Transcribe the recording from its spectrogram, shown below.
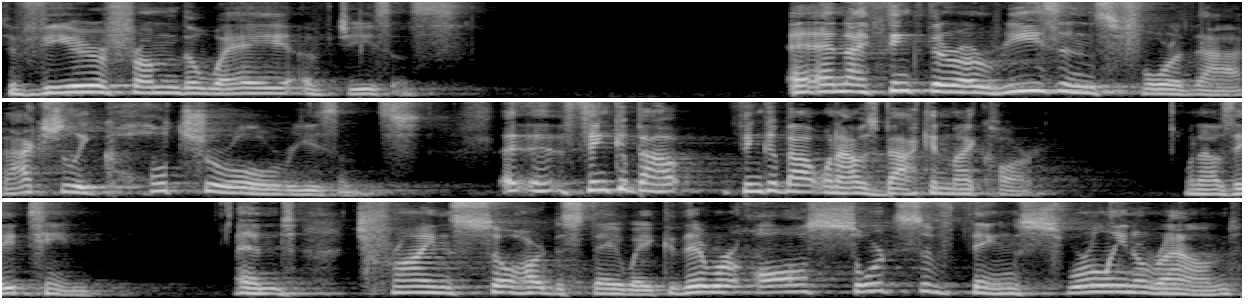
to veer from the way of Jesus. And I think there are reasons for that, actually, cultural reasons. Think about, think about when I was back in my car, when I was 18, and trying so hard to stay awake. There were all sorts of things swirling around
